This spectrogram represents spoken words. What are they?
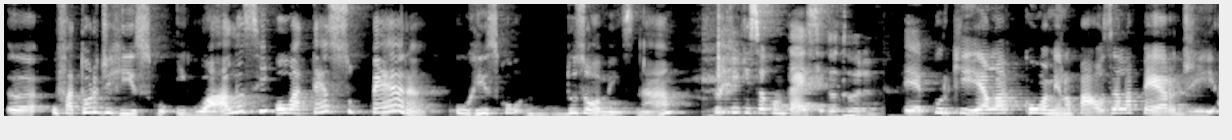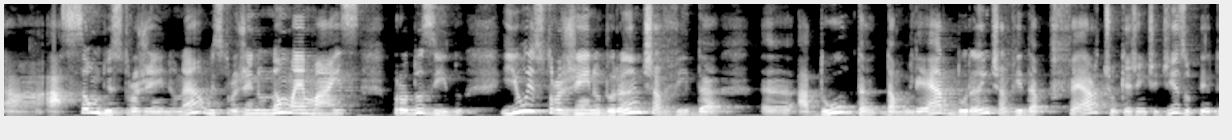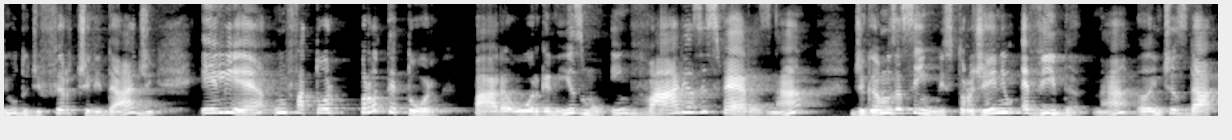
uh, o fator de risco iguala-se ou até supera o risco dos homens, né? Por que, que isso acontece, doutora? É porque ela, com a menopausa, ela perde a, a, ação do estrogênio, né? O estrogênio não é mais produzido. E o estrogênio, durante a vida uh, adulta da mulher, durante a vida fértil, que a gente diz, o período de fertilidade, ele é um fator protetor para o organismo em várias esferas, né? Digamos assim, o estrogênio é vida, né? Antes da,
